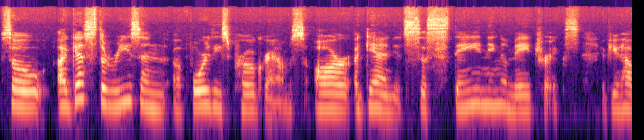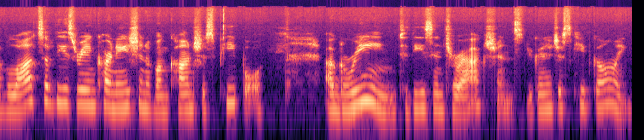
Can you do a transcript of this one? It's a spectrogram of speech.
so I guess the reason uh, for these programs are again it's sustaining a matrix. If you have lots of these reincarnation of unconscious people agreeing to these interactions, you're going to just keep going.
